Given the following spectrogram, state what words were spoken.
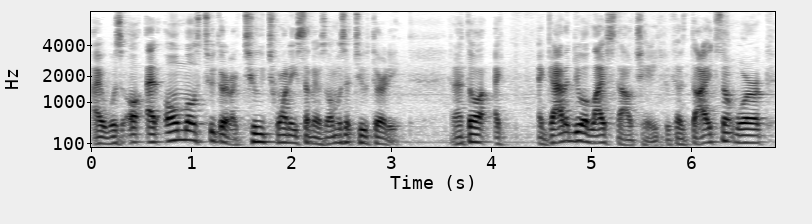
I was at almost 230, like 220 something. I was almost at 230. And I thought, I, I got to do a lifestyle change because diets don't work.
